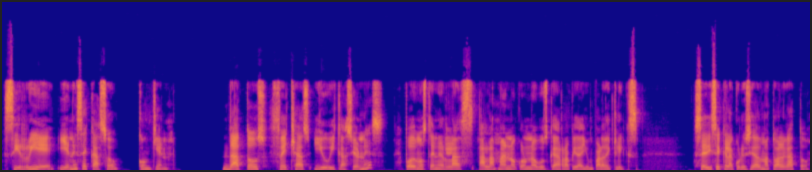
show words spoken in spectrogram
si ríe y en ese caso, con quién. Datos, fechas y ubicaciones podemos tenerlas a la mano con una búsqueda rápida y un par de clics. Se dice que la curiosidad mató al gato,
